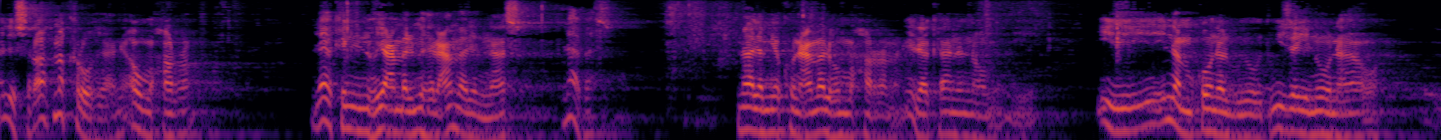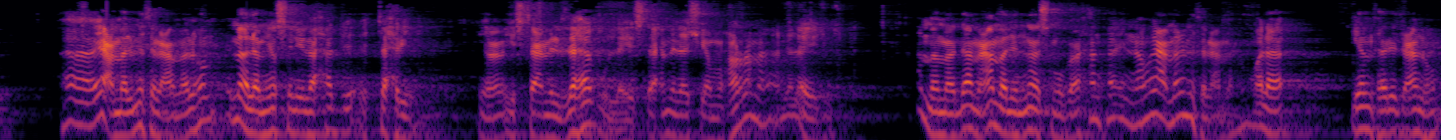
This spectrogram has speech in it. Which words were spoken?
الإسراف مكروه يعني أو محرم لكن أنه يعمل مثل عمل الناس لا بأس. ما لم يكن عملهم محرما إذا كان أنهم ينمقون البيوت ويزينونها. يعمل مثل عملهم ما لم يصل إلى حد التحريم. يستعمل ذهب ولا يستعمل أشياء محرمة هذا لا يجوز. أما ما دام عمل الناس مباحا فإنه يعمل مثل عملهم ولا ينفرد عنهم.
